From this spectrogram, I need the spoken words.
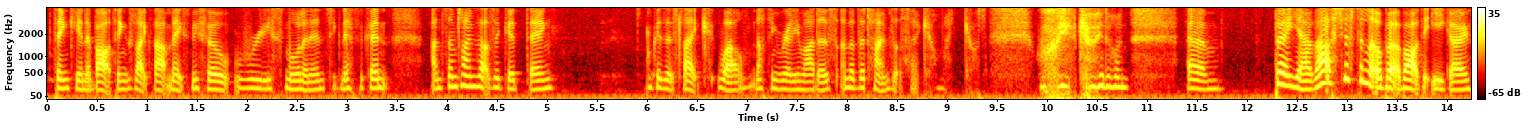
thinking about things like that makes me feel really small and insignificant. And sometimes that's a good thing because it's like, well, nothing really matters. And other times it's like, oh my god, what is going on? Um, but yeah, that's just a little bit about the ego.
